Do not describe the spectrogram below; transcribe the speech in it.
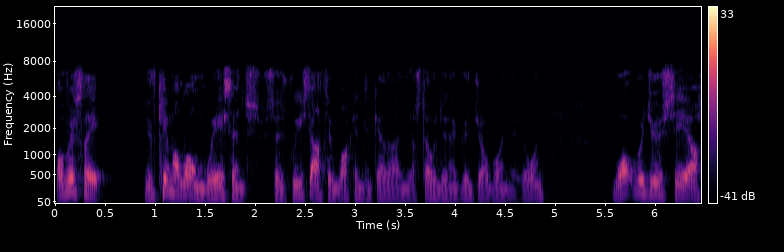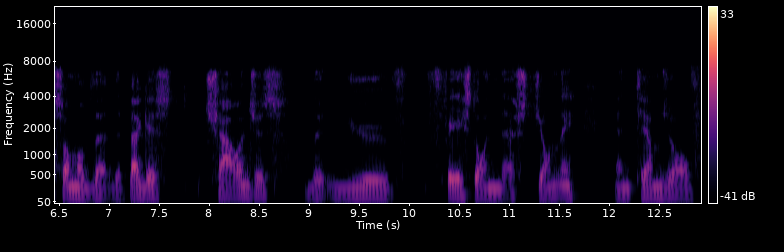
obviously you've came a long way since since we started working together, and you're still doing a good job on your own. What would you say are some of the, the biggest challenges that you've faced on this journey in terms of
